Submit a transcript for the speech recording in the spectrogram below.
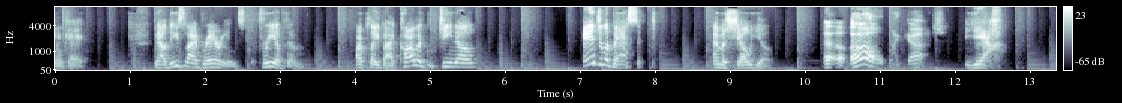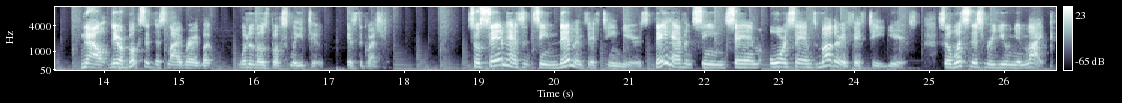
Okay. Now, these librarians, three of them, are played by Carla Gugino, Angela Bassett, and Michelle Yeoh. Uh-oh. Oh my gosh. Yeah. Now, there are books at this library, but what do those books lead to? Is the question. So, Sam hasn't seen them in 15 years. They haven't seen Sam or Sam's mother in 15 years. So, what's this reunion like?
